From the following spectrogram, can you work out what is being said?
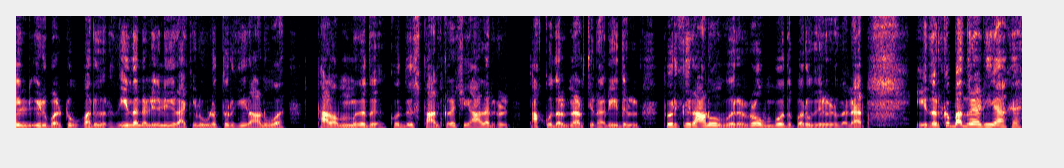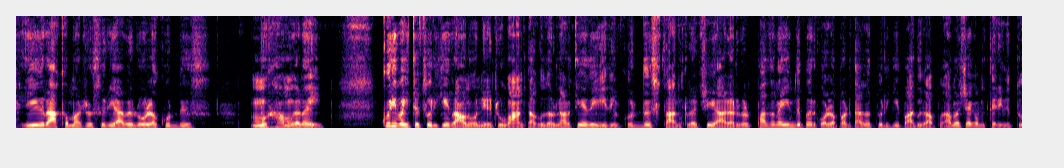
இல் ஈடுபட்டு வருகிறது. இந்த நிலையில் ஈராக்கில் உள்ள துருக்கி இராணுவ தளம் மீது குர்திஸ்தான் கிளர்ச்சியாளர்கள் தாக்குதல் நடத்தினர். இதில் துருக்கி இராணுவ வீரர்கள் ஒன்பது பேர் உயிரிழந்தனர். இதற்கு பதிலடியாக ஈராக் மற்றும் சிரியாவில் உள்ள குர்திஸ் முகாம்களை குறிவைத்து துருக்கி இராணுவம் நேற்று வான் தாக்குதல் நடத்தியது. இதில் குர்திஸ்தான் கிளர்ச்சியாளர்கள் பதினைந்து பேர் கொல்லப்பட்டதாக துருக்கி பாதுகாப்பு அமைச்சகம் தெரிவித்து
